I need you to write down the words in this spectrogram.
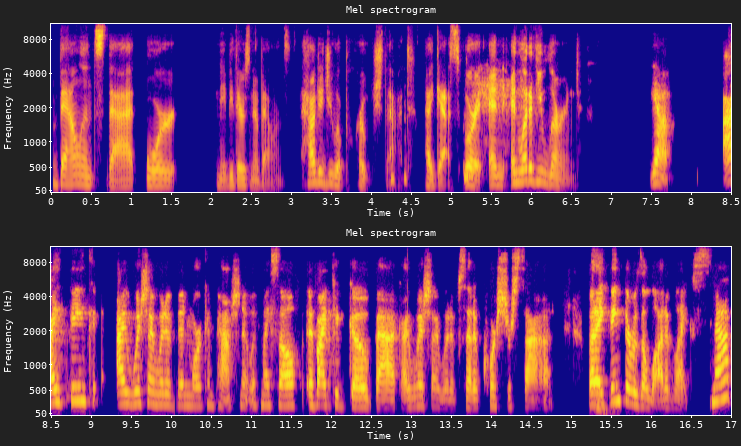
balance that or maybe there's no balance. How did you approach that i guess? Or and and what have you learned? Yeah. I think i wish i would have been more compassionate with myself. If i could go back i wish i would have said of course you're sad. But i mm-hmm. think there was a lot of like snap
